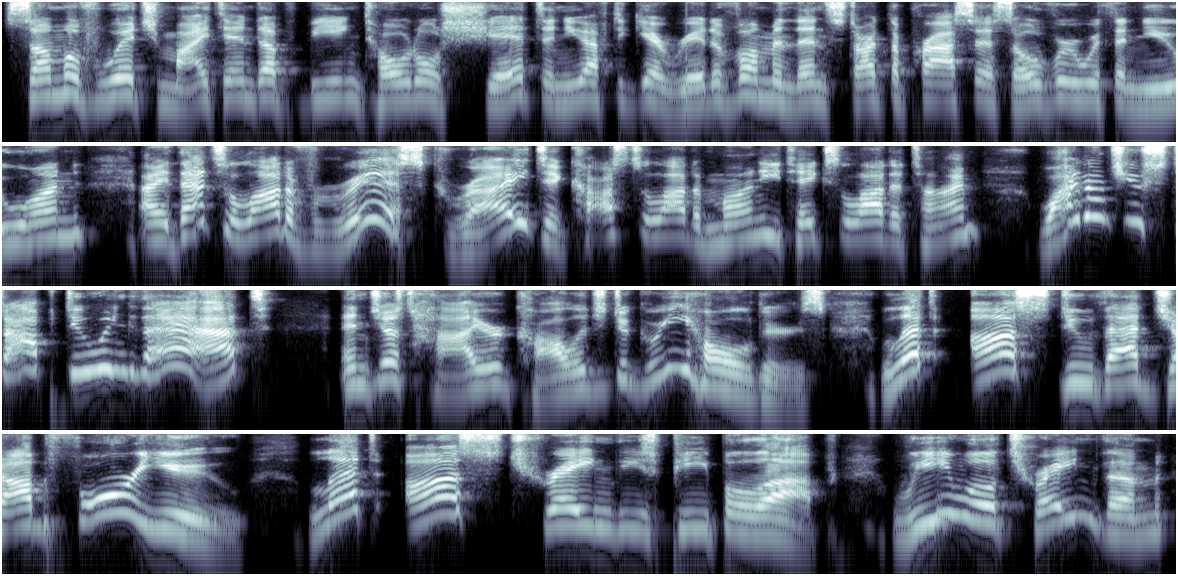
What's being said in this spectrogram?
some of which might end up being total shit and you have to get rid of them and then start the process over with a new one. I mean, that's a lot of risk, right? It costs a lot of money, takes a lot of time. Why don't you stop doing that? And just hire college degree holders. Let us do that job for you. Let us train these people up. We will train them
